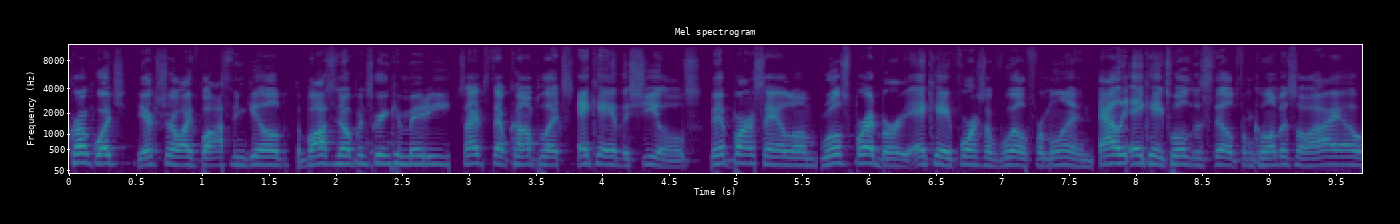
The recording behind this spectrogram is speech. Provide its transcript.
Crunkwitch, the Extra Life Boston Guild, the Boston Open Screen Committee, Sidestep Complex, aka The Shields, Bitbar Salem, Will Spreadbury, aka Force of Will from Lynn, Alley, aka 12 Distilled from Columbus, Ohio,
